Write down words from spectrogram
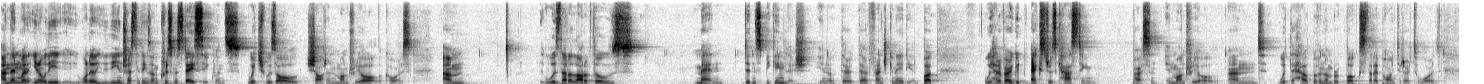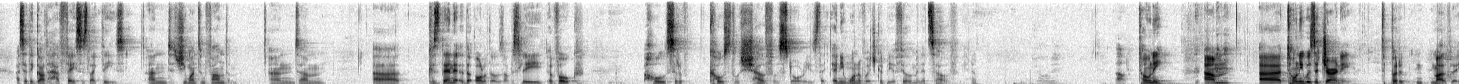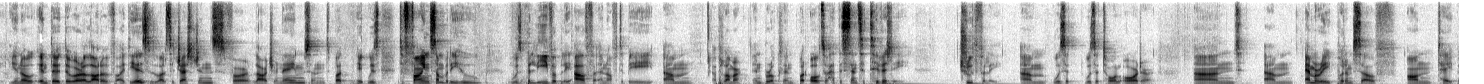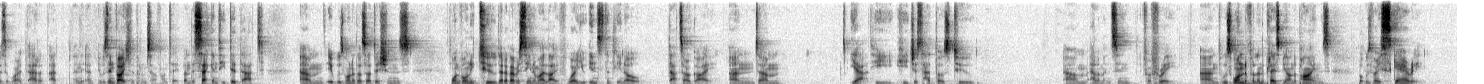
and then when you know the, one of the interesting things on Christmas Day sequence, which was all shot in Montreal, of course, um, was that a lot of those men didn't speak English. You know, they're, they're French Canadian, but we had a very good extras casting person in Montreal, and with the help of a number of books that I pointed her towards, I said, they got to have faces like these. And she went and found them. And because um, uh, then it, the, all of those obviously evoke a whole sort of coastal shelf of stories, that any one of which could be a film in itself, you know? Tony? Oh. Tony? Um, uh, Tony was a journey, to put it mildly. You know, and there, there, were a lot of ideas, a lot of suggestions for larger names, and but it was to find somebody who was believably alpha enough to be um, a plumber in Brooklyn, but also had the sensitivity, truthfully, um, was, a, was a tall order. And um, Emory put himself on tape, as it were, at, at, at, and it was invited to put himself on tape. And the second he did that, um, it was one of those auditions, one of only two that I've ever seen in my life, where you instantly know that's our guy. And um, yeah, he, he just had those two um, elements in for free, and was wonderful in the place beyond the pines, but was very scary,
